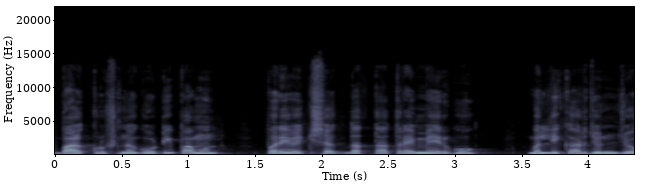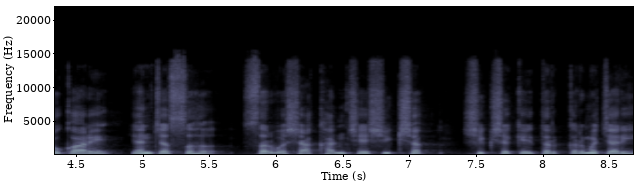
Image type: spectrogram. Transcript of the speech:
बाळकृष्ण गोटीपामूल पर्यवेक्षक दत्तात्रय मेरगू मल्लिकार्जुन जोकारे यांच्यासह सर्व शाखांचे शिक्षक शिक्षकेतर कर्मचारी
